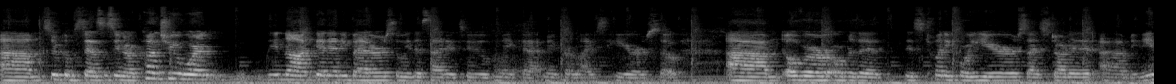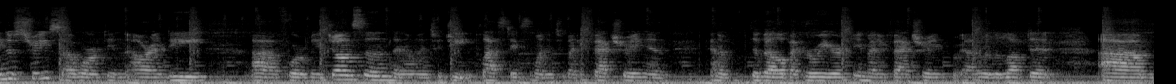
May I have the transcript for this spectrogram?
um, circumstances in our country weren't did not get any better, so we decided to make a, make our lives here. So um, over over the this 24 years, I started um, in the industry. So I worked in R and D uh, for Mead Johnson. Then I went to GE Plastics, went into manufacturing, and kind of developed a career in manufacturing. I really loved it. Um,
